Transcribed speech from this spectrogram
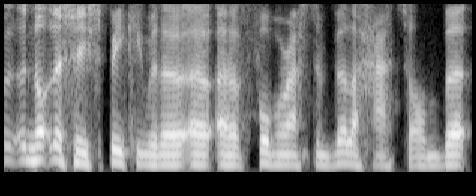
not necessarily speaking with a, a, former Aston Villa hat on, but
